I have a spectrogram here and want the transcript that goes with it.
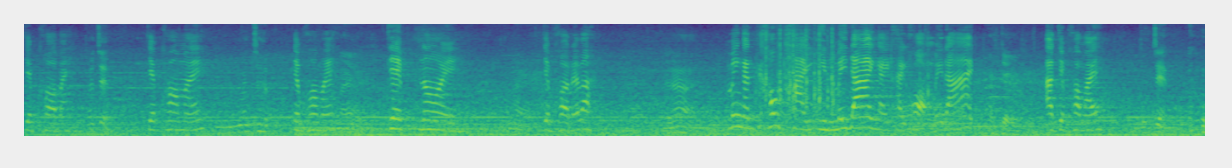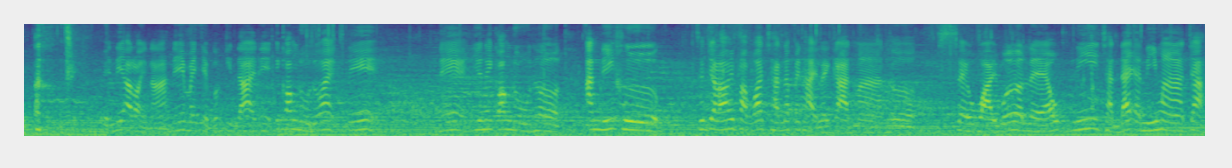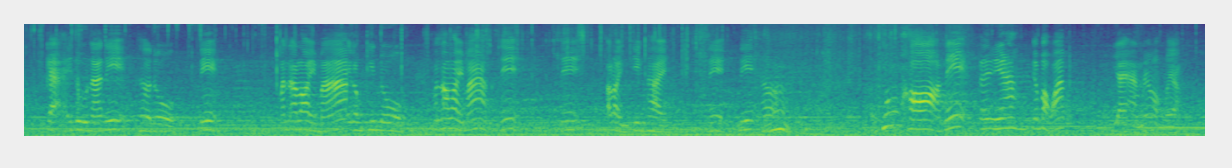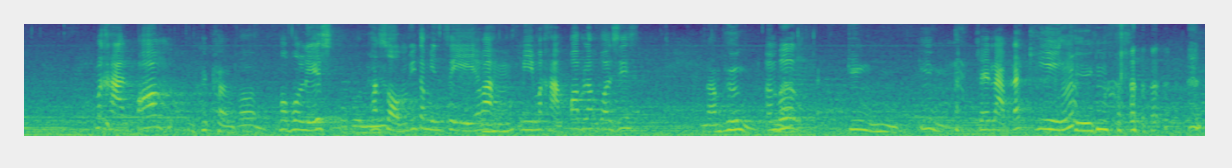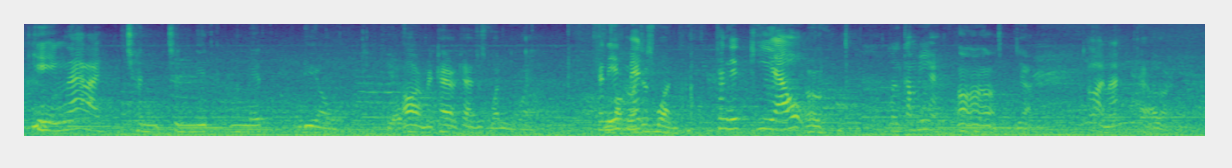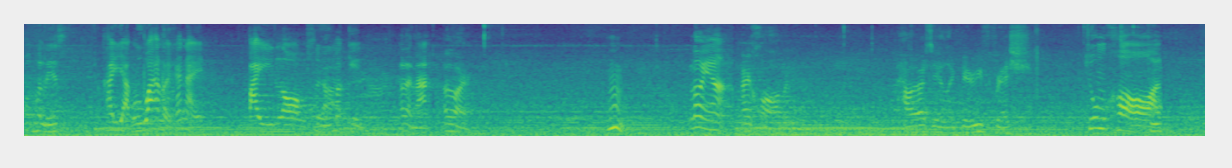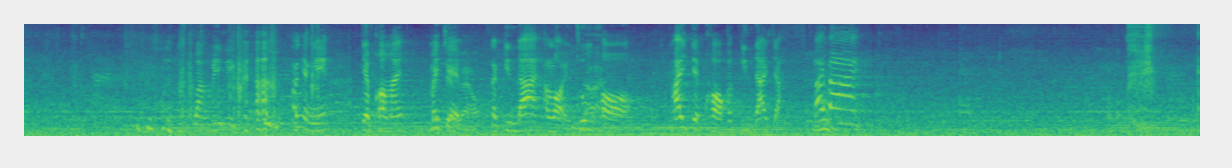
เจ็บคอไหม ไม่เจ็บเจ็บคอไหม ไม่เจ็บเจ็บคอไหม ไม่เจ็บหน่อย ไม่เจ็บคอได้ปะไม่ได้ไม่งั้นเข้าไทยอินไม่ได้ไงขายของไม่ได้เจ็บอะเจ็บคอไหม เจ็บเป็นนี่อร่อยนะ นี่ไม่เจ็บก็กินได้ นี่นี่กล้องดูด้วย นี่ นี่ยื่นให้กล้องดูเธอ อันนี้คือ ฉันจะเล่าให้ฟังว่าฉันน่ะไปถ่ายรายการมา เธอเซลไวเวอร์แล้ว นี่ฉันได้อันนี้มาจ้ะ แกะให้ดูนะนี่ เธอดูนี่ มันอร่อยมากลองกินดูมันอร่อยมากนี่นี่อร่อยจริงๆไทยนี่นี่เธอนุ่มคอนี่อะไรเนี้ยจะบอกว่ายายอ่านไม่ออกเลยอะมะขามป้อมข้างป้อมโ o โพลิส Propolis ผสมวิตามินซีใช่ป่ะอือหือมีมะขามป้อมแล้ววอซิสน้ำผึ้งน้ำผึ้ง กิ้งกิ้งเชลับและขิง ทิ้งขิงและอะไร ชนชนิดเม็ดเดียว อ๋อไม่แค่แค่ just one one ชนิดเม็ด just one ชนิดเคี้ยว เออเหมือนกัมมี่ไงอ๋ออ๋ออ๋อ yeah อร่อยไหมแค่อร่อยโ o โพลิสใครอยากรู้ว่าอร่อยแค่ไหน ไปลองซื้อมากิน อร่อยไหมอร่อย อืม อร่อยอะ ไอคอมัน how do I say it like very fresh ชุ่มคอ วางบินอีก ต้องอย่างนี้ เจ็บคอไหม ไม่เจ็บ ไม่เจ็บแล้วแต่กินได้ อร่อย ชุ่มได้คอ ไม่เจ็บคอก็กินได้จ้ะบายบาย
